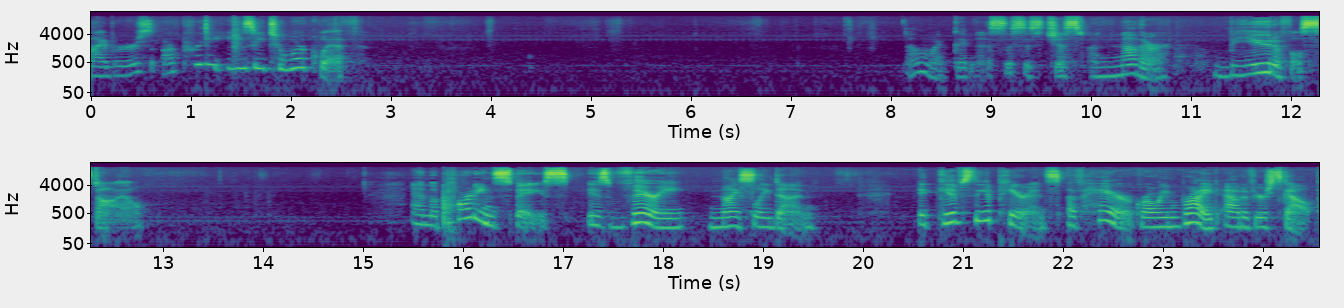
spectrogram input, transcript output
fibers are pretty easy to work with. Oh my goodness, this is just another beautiful style. And the parting space is very nicely done. It gives the appearance of hair growing right out of your scalp.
